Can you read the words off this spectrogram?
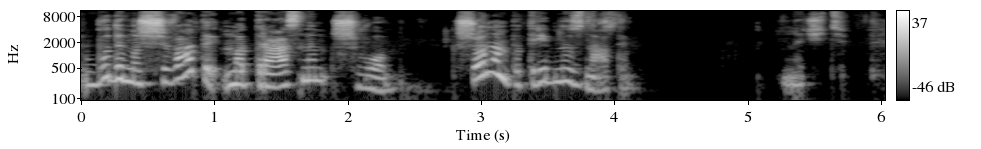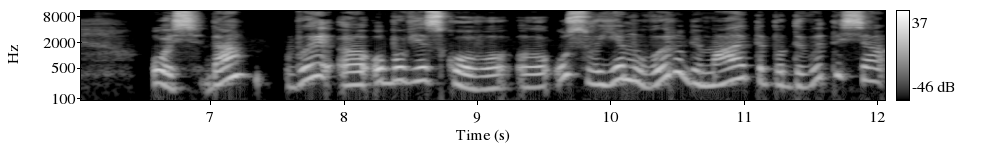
будемо шивати матрасним швом. Що нам потрібно знати? Значить, Ось, да, ви е, обов'язково е, у своєму виробі маєте подивитися,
